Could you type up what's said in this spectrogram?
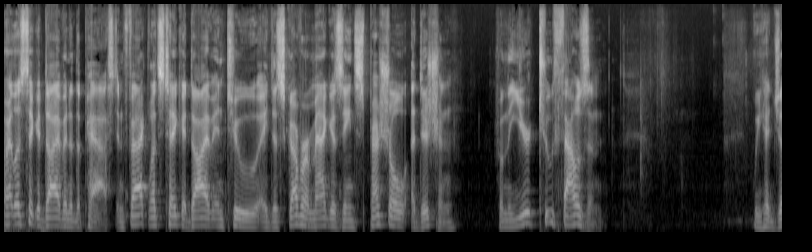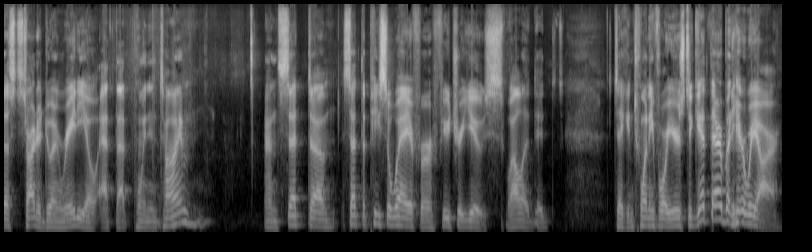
All right, let's take a dive into the past. In fact, let's take a dive into a Discover magazine special edition from the year 2000. We had just started doing radio at that point in time and set, uh, set the piece away for future use. Well, it, it's taken 24 years to get there, but here we are.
